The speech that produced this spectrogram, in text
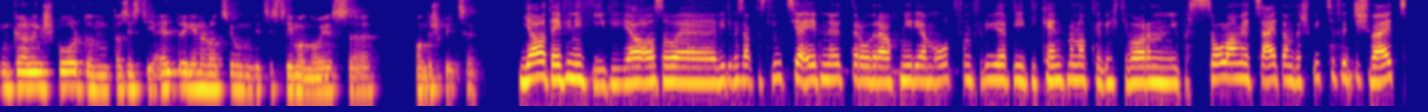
im Curling-Sport und das ist die ältere Generation und jetzt ist jemand Neues äh, an der Spitze? Ja, definitiv. Ja, also äh, wie du gesagt hast, Lucia Ebnötter oder auch Miriam Oth von früher, die, die kennt man natürlich. Die waren über so lange Zeit an der Spitze für die Schweiz.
